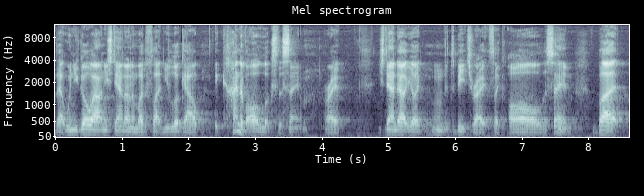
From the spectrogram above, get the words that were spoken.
That when you go out and you stand on a mud flat and you look out, it kind of all looks the same, right? You stand out, you're like, mm, it's a beach, right? It's like all the same. But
